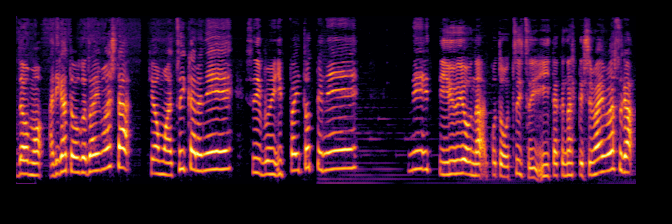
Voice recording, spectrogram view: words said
どうもありがとうございました。今日も暑いからね、水分いっぱいとってね、ね。っていうようなことをついつい言いたくなってしまいますが、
